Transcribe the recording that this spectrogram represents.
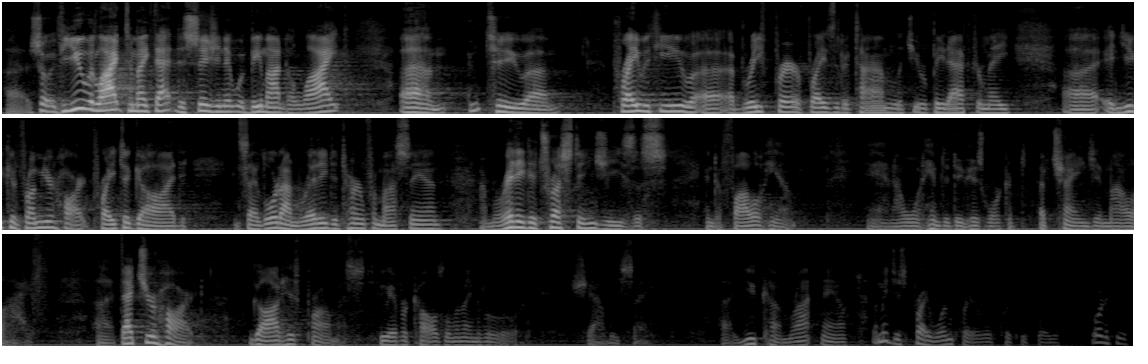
Uh, so if you would like to make that decision, it would be my delight um, to uh, pray with you uh, a brief prayer, a phrase at a time. Let you repeat after me. Uh, and you can, from your heart, pray to God and say, Lord, I'm ready to turn from my sin. I'm ready to trust in Jesus and to follow him. And I want him to do his work of, of change in my life. Uh, if that's your heart, God has promised whoever calls on the name of the Lord shall be saved. Uh, you come right now. Let me just pray one prayer real quickly for you. Lord, if there's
